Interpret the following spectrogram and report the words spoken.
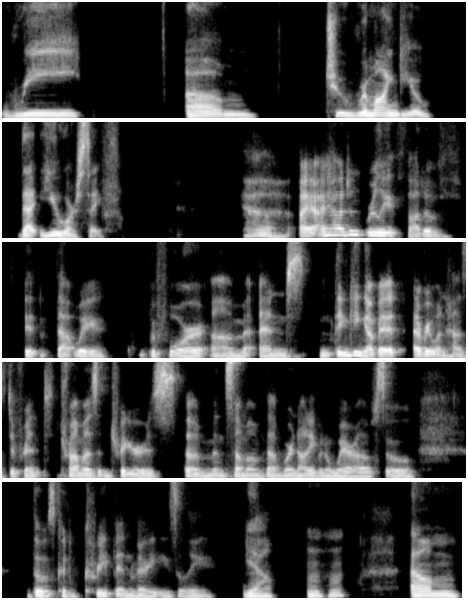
re um, to remind you that you are safe. Yeah, I, I hadn't really thought of it that way before. Um, and thinking of it, everyone has different traumas and triggers, um, and some of them we're not even aware of. So those could creep in very easily. Yeah. Mm-hmm. Um,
